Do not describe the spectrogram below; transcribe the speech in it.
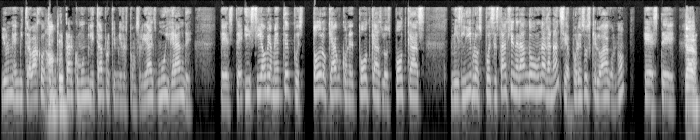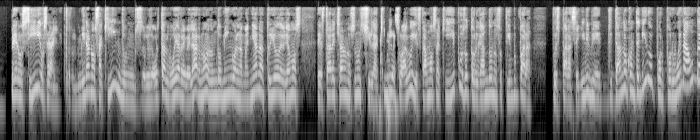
Yo en mi trabajo tengo que estar como un militar porque mi responsabilidad es muy grande. Este, y sí, obviamente, pues todo lo que hago con el podcast, los podcasts, mis libros, pues están generando una ganancia, por eso es que lo hago, ¿no? Este, claro. Pero sí, o sea, pues, míranos aquí, ahorita lo voy a revelar, ¿no? Un domingo en la mañana, tú y yo deberíamos estar echándonos unos chilaquiles o algo y estamos aquí, pues, otorgando nuestro tiempo para, pues, para seguir dando contenido por, por buena onda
